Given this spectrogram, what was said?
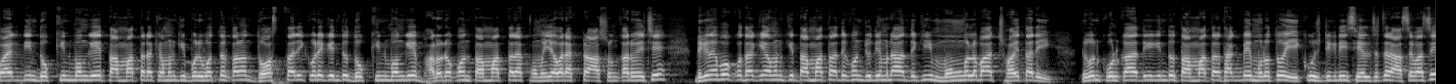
কয়েকদিন দক্ষিণবঙ্গে তাপমাত্রা কেমন কি পরিবর্তন? কারণ দশ তারিখ করে কিন্তু দক্ষিণবঙ্গে ভালো রকম তাপমাত্রা কমে যাওয়ার একটা আশঙ্কা রয়েছে। দেখে নেব কোথায় কেমন কি তাপমাত্রা। দেখুন, যদি আমরা দেখি মঙ্গলবার ছয় তারিখ, দেখুন কলকাতা দিকে কিন্তু তাপমাত্রা থাকবে মূলত একুশ ডিগ্রি সেলসিয়াসের আশেপাশে।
